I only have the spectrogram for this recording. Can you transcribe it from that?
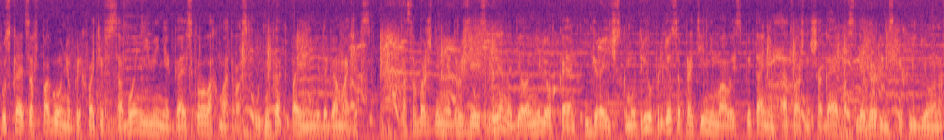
пускается в погоню, прихватив с собой не менее галльского лохматого спутника по имени Догматикс. Освобождение друзей из плена дело нелегкое, и героическому трио придется пройти немало испытаний, отважно шагая по следу римских легионов.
